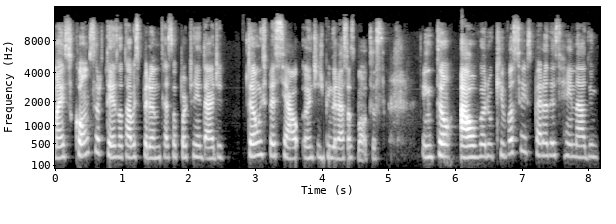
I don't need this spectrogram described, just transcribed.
mas com certeza estava esperando ter essa oportunidade tão especial antes de pendurar essas botas. Então, Álvaro, o que você espera desse reinado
